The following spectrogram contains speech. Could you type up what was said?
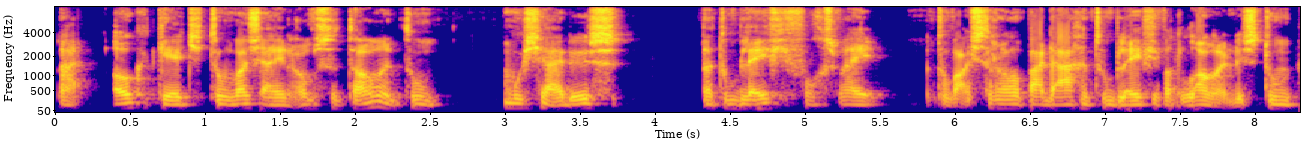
nou, ook een keertje toen was jij in Amsterdam en toen moest jij dus, nou, toen bleef je volgens mij, toen was je er al een paar dagen en toen bleef je wat langer. Dus toen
